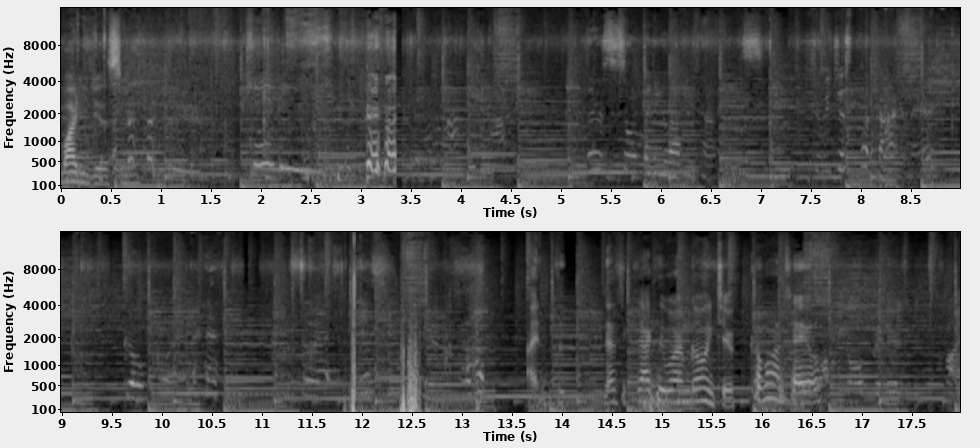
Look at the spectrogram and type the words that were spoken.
Why do you do this to me? There's so many Laffy Taffies. Should we just put that in there? Go for it. so that this. I, that's exactly where I'm going to. Come on, Teo. I'm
